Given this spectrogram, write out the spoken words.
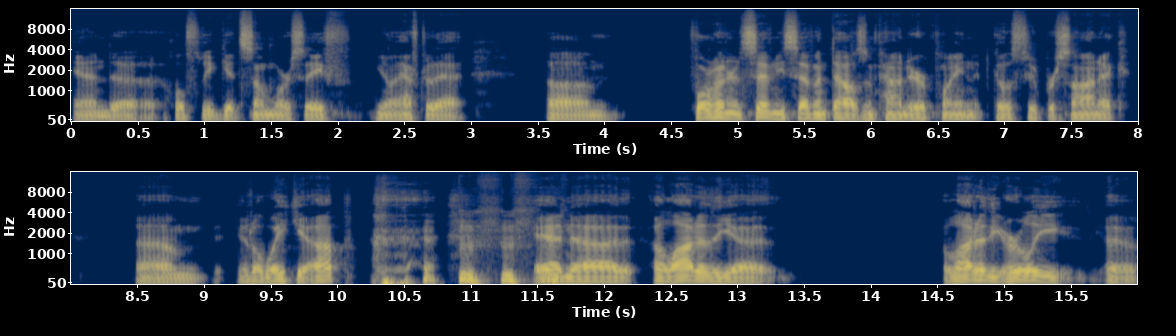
and uh, hopefully get somewhere safe. You know, after that um, 477,000 pound airplane that goes supersonic. Um, it'll wake you up. and uh, a lot of the uh, a lot of the early uh,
